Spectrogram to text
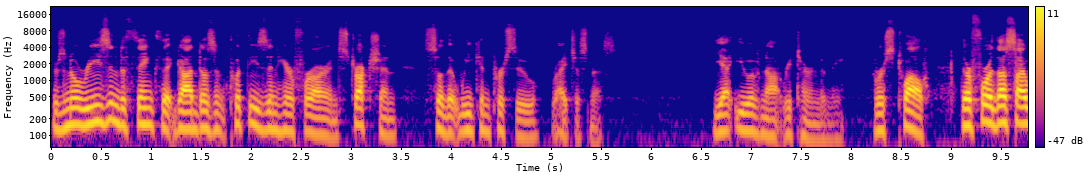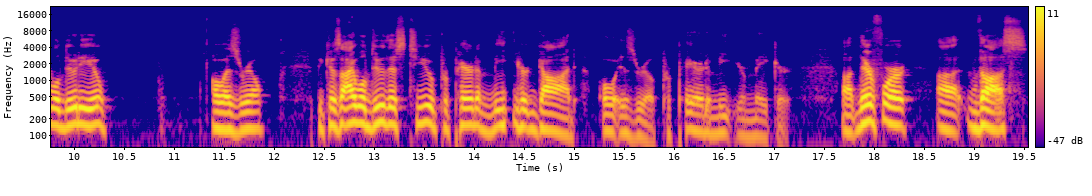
There's no reason to think that God doesn't put these in here for our instruction so that we can pursue righteousness. Yet you have not returned to me. Verse 12 Therefore, thus I will do to you, O Israel, because I will do this to you. Prepare to meet your God, O Israel. Prepare to meet your Maker. Uh, therefore, uh, thus,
